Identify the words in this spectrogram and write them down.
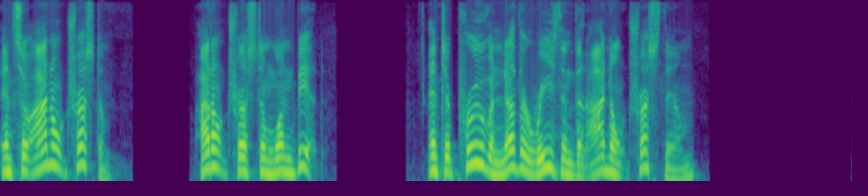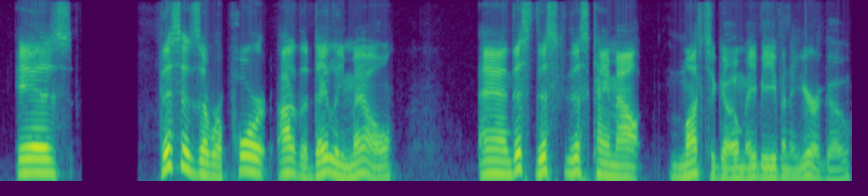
And so I don't trust them. I don't trust them one bit. And to prove another reason that I don't trust them is this is a report out of the Daily Mail and this this this came out months ago, maybe even a year ago,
